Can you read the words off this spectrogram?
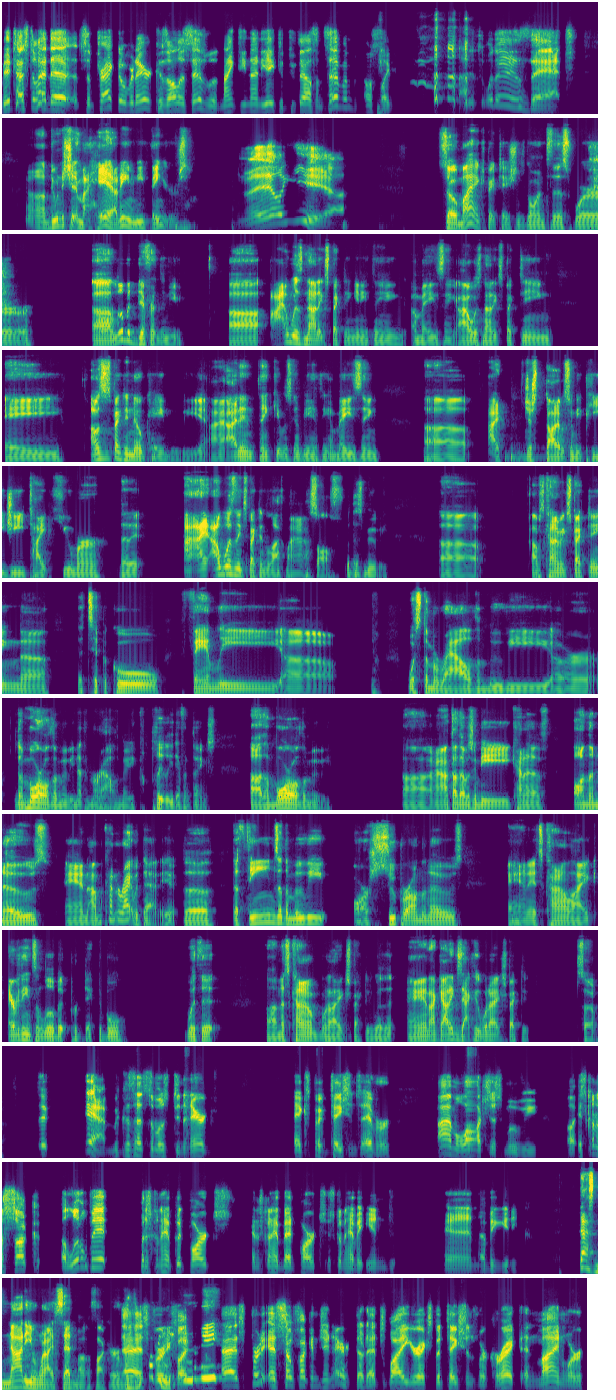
bitch, I still had to subtract over there because all it says was 1998 to 2007. I was like, what is that? Uh, doing this shit in my head. I didn't even need fingers. Well, yeah. So my expectations going into this were uh, a little bit different than you. Uh, I was not expecting anything amazing. I was not expecting a. I was expecting an okay movie. I, I didn't think it was going to be anything amazing. Uh, I just thought it was going to be PG type humor. That it. I I wasn't expecting to laugh my ass off with this movie. Uh, I was kind of expecting the the typical family. Uh, what's the morale of the movie or the moral of the movie, not the morale of the movie. Completely different things. Uh, the moral of the movie. Uh, I thought that was gonna be kind of on the nose, and I'm kind of right with that. It, the The themes of the movie are super on the nose, and it's kind of like everything's a little bit predictable with it. Um, that's kind of what I expected with it, and I got exactly what I expected. So, Yeah, because that's the most generic expectations ever. I'm gonna watch this movie. Uh, it's gonna suck a little bit, but it's gonna have good parts and it's gonna have bad parts. It's gonna have an end and a beginning. that's not even what I said, motherfucker. That's pretty to? Uh, it's pretty. It's so fucking generic though. That's why your expectations were correct and mine were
